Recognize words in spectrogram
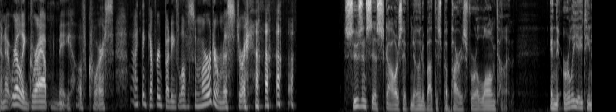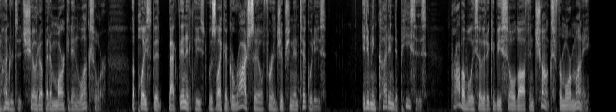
And it really grabbed me, of course. I think everybody loves a murder mystery. Susan says scholars have known about this papyrus for a long time. In the early 1800s, it showed up at a market in Luxor, a place that, back then at least, was like a garage sale for Egyptian antiquities. It had been cut into pieces, probably so that it could be sold off in chunks for more money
